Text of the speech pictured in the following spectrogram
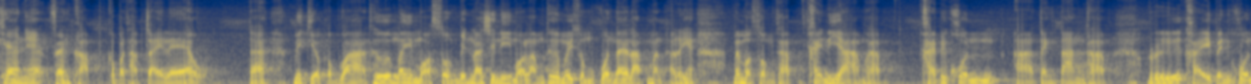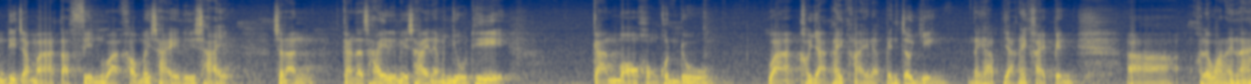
แค่นี้แฟนคลับก็ประทับใจแล้วนะไม่เกี่ยวกับว่าเธอไม่เหมาะสมเป็นราชินีหมอลำเธอไม่สมควรได้รับมันอะไรเงี้ยไม่เหมาะสมครับ ใครนิยามครับ ใครเป็นคนแต่งตั้งครับ หรือใครเป็นคนที่จะมาตัดสินว่าเขาไม่ใช่หรือใช่ ฉะนั้นการจะใช่หรือไม่ใช่เนี่ยมันอยู่ที่การมองของคนดู ว่าเขาอยากให้ใครเนี่ยเป็นเจ้าหญิงนะครับ อยากให้ใครเป็นเขาเรียกว่าอะไรนะ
